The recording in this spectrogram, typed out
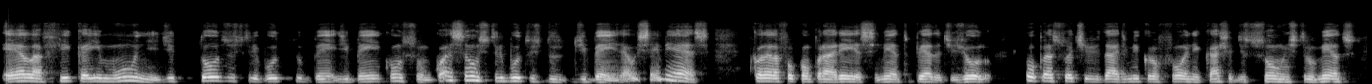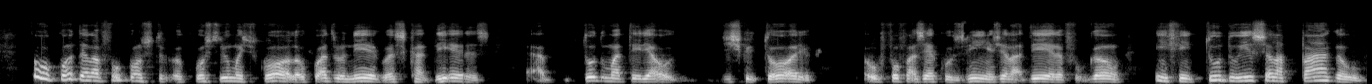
ela fica imune de todos os tributos bem, de bem e consumo. Quais são os tributos do, de bem? É o ICMS. Quando ela for comprar areia, cimento, pedra, tijolo, ou para sua atividade, microfone, caixa de som, instrumentos, ou quando ela for constru construir uma escola, o quadro negro, as cadeiras, todo o material de escritório, ou for fazer a cozinha, geladeira, fogão, enfim, tudo isso ela paga o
